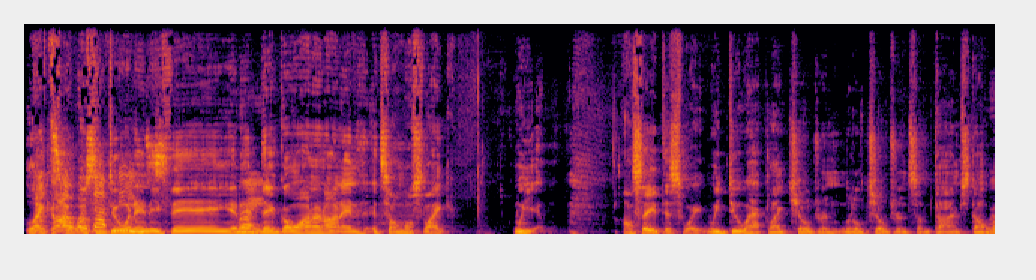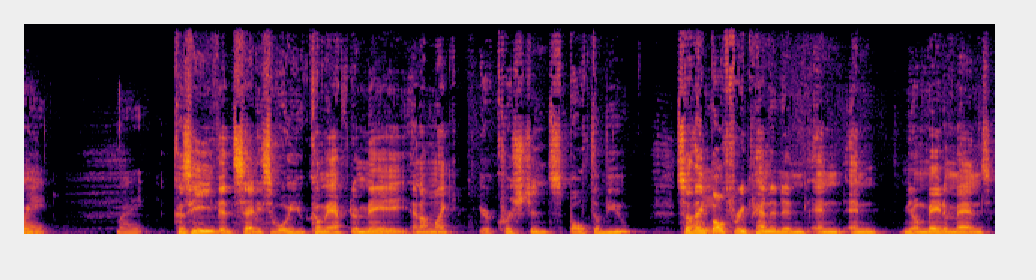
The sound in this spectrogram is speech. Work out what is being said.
like I wasn't doing means. anything, and right. they go on and on, and it's almost like we. I'll say it this way: we do act like children, little children, sometimes, don't right. we? Right. Because he even said, he said, well, you come after me. And I'm like, you're Christians, both of you? So right. they both repented and, and, and, you know, made amends.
